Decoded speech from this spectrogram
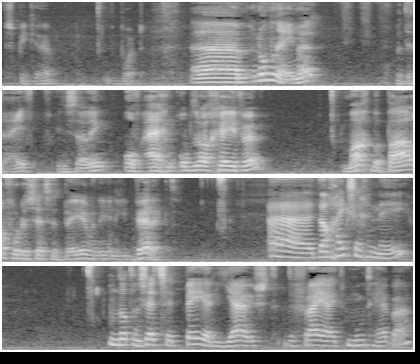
speaker, het bord. Ehm, een ondernemer, bedrijf, of instelling, of eigen opdrachtgever mag bepalen voor de ZZP'er wanneer die werkt. Eh, dan ga ik zeggen nee. Omdat een ZZP'er juist de vrijheid moet hebben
